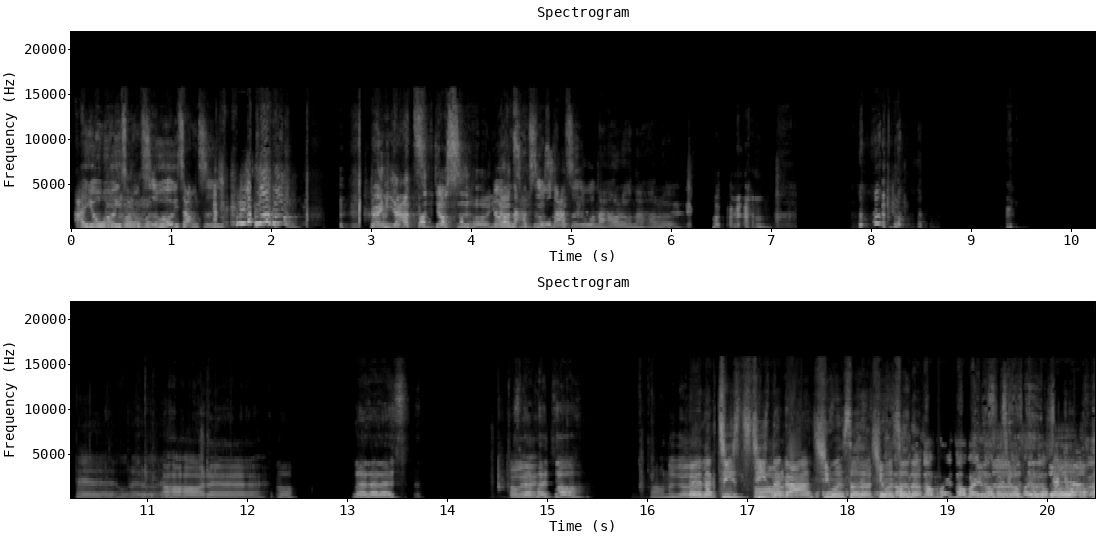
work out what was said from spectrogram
啊，有，我有一张纸，我有一张纸。对你拿纸比较适合。对，我拿纸，我拿纸，我拿好了，我拿好了。哈哈。呃，我来了。好好嘞。嗯，来来来，OK，来拍照。好，那个，哎，那记记那个啊，新闻社的，新闻社的，拍照拍照拍照，新闻色的，拍，拍，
